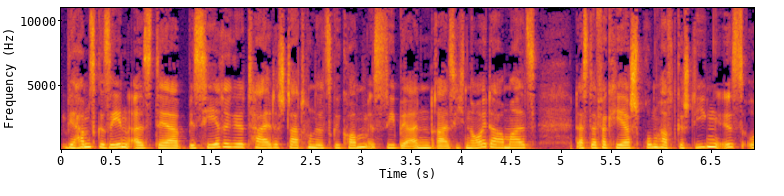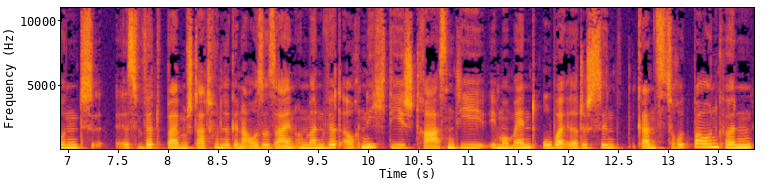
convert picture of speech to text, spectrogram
Wir haben es gesehen, als der bisherige Teil des Stadttunnels gekommen ist, die B31 neu damals, dass der Verkehr sprunghaft gestiegen ist und es wird beim Stadttunnel genauso sein. Und man wird auch nicht die Straßen, die im Moment oberirdisch sind, ganz zurückbauen können.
